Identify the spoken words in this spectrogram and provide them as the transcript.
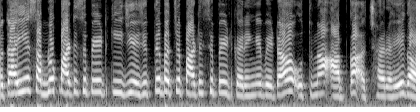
बताइए, सब लोग पार्टिसिपेट कीजिए। जितने बच्चे पार्टिसिपेट करेंगे बेटा, उतना आपका अच्छा रहेगा।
